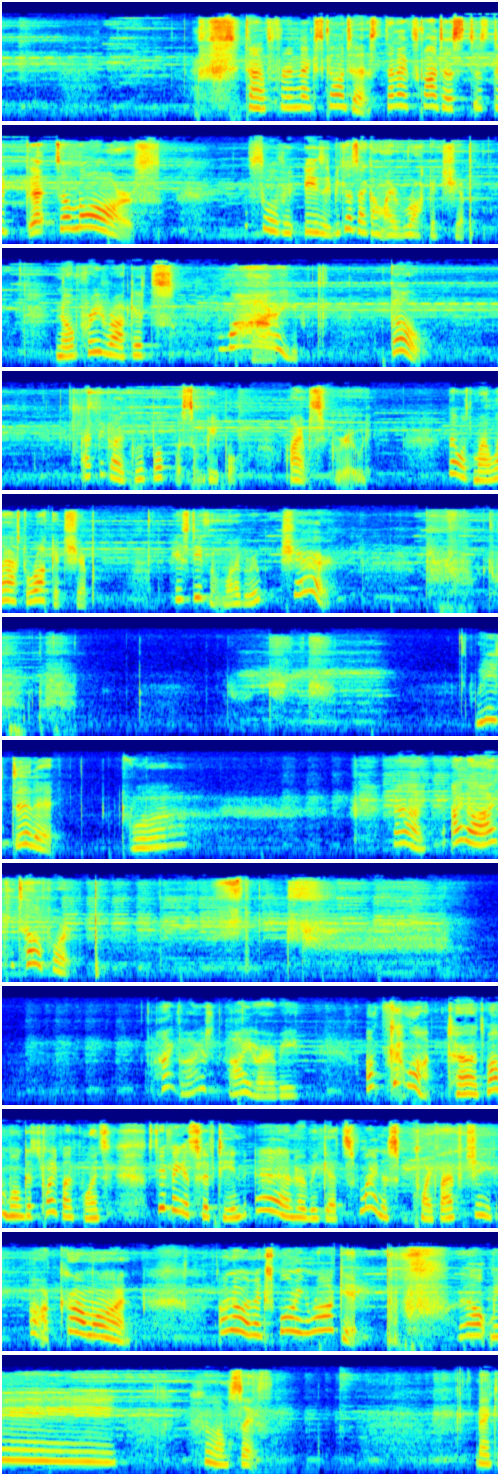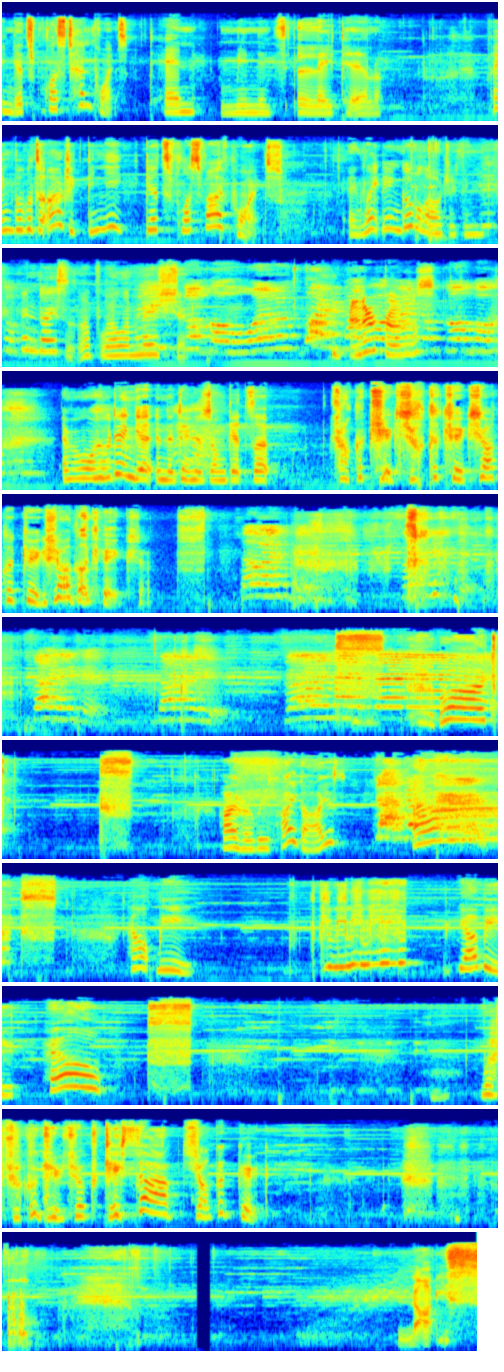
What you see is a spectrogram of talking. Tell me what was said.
Time for the next contest. The next contest is to get to Mars. This will be easy because I got my rocket ship. No pre-rockets. Why? Go. I think I group up with some people. I'm screwed. That was my last rocket ship. Hey, Stephen, want a group? Sure. We did it. What? Yeah, I know, I can teleport. Hi guys. Hi Herbie. Oh, come on. Terrence Bumble gets 25 points, Stephen gets 15, and Herbie gets minus 25 cheating. Oh, come on. I know, an exploding rocket. Help me. Oh, I'm safe. Megan gets plus 10 points. 10 minutes later. And Google the object thingy gets plus 5 points and lightning Google object and, and dice up for elimination. Bloopers. Everyone who didn't get in the danger zone gets a chocolate cake, chocolate cake, chocolate cake, chocolate cake. what? Hi, Herbie. Hi, guys. Ah, help me. Yummy. Help. My chocolate cake, chocolate cake, stop! Chocolate cake. nice.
